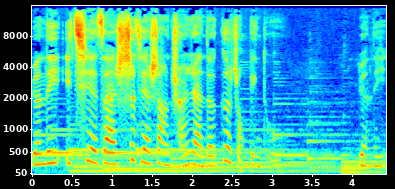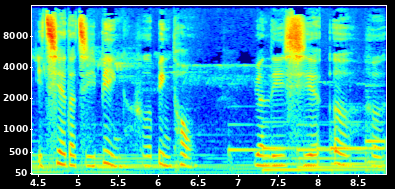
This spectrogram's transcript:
远离一切在世界上传染的各种病毒，远离一切的疾病和病痛，远离邪恶和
